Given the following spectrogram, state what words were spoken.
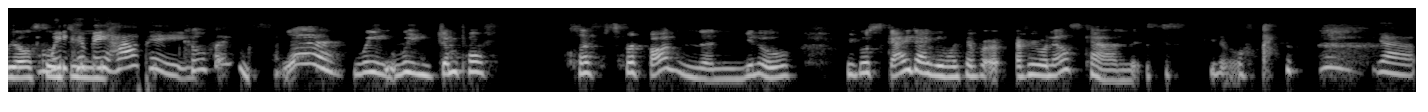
we also we do can be happy. cool things yeah we we jump off cliffs for fun and you know we go skydiving like ever, everyone else can it's just you know Yeah.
